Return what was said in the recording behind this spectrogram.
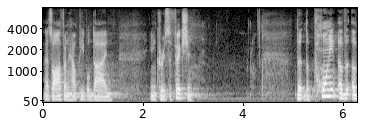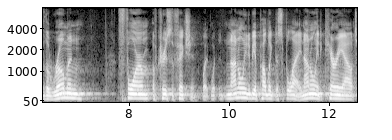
That's often how people died in crucifixion. The, the point of, of the Roman form of crucifixion, what, what, not only to be a public display, not only to carry out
